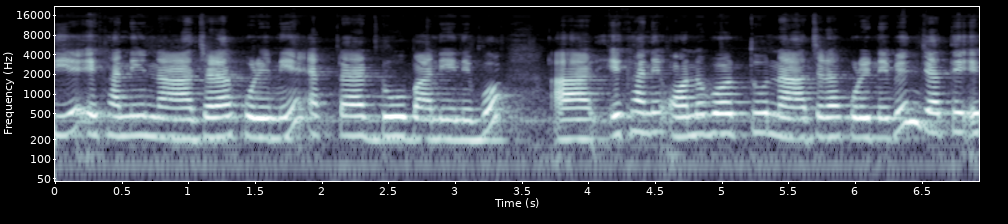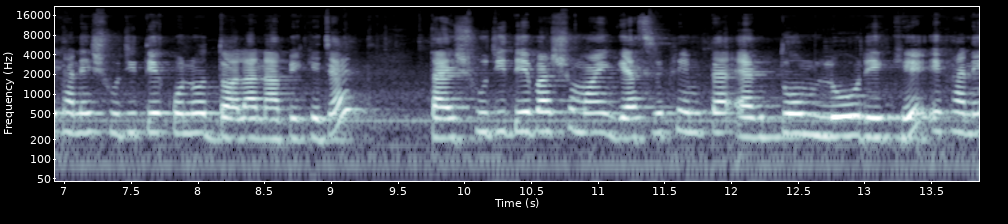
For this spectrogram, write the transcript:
দিয়ে এখানে নাড়াচাড়া করে নিয়ে একটা ডো বানিয়ে নেব। আর এখানে অনবরত নাড়াচাড়া করে নেবেন যাতে এখানে সুজিতে কোনো দলা না পেকে যায়। তাই সুজি দেবার সময় গ্যাসের ফ্লেমটা একদম লো রেখে এখানে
